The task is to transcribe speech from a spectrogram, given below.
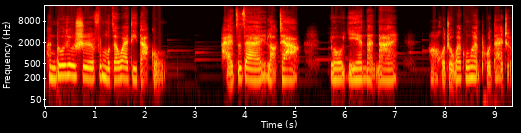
很多就是父母在外地打工，孩子在老家有爷爷奶奶啊或者外公外婆带着，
